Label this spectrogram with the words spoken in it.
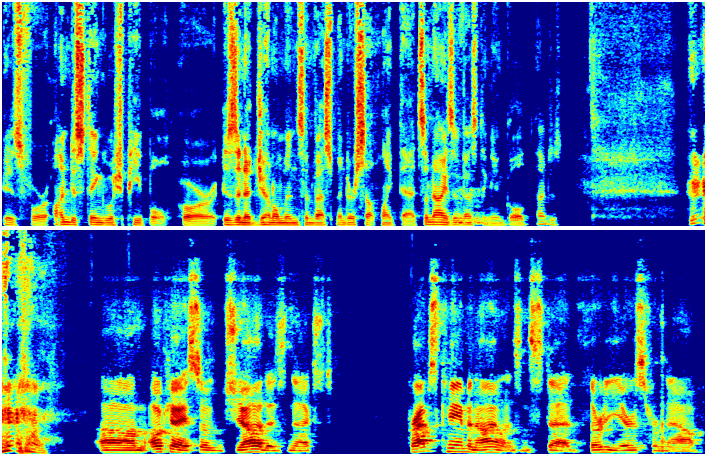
is for undistinguished people or isn't a gentleman's investment or something like that. So now he's Mhm. investing in gold. I just Um, okay, so Judd is next. Perhaps Cayman Islands instead. 30 years from now.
